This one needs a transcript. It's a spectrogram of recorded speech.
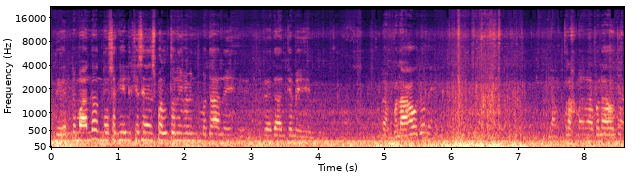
Hindi kami dumaan doon. Doon sa gilid kasi ng asfalto na kami dumadaan eh. Dumadaan kami. Ilang balahaw doon eh. Ilang truck na nabalahaw dyan.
